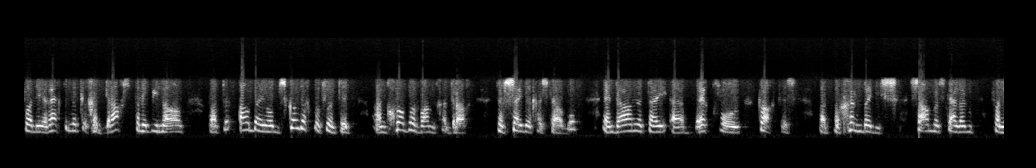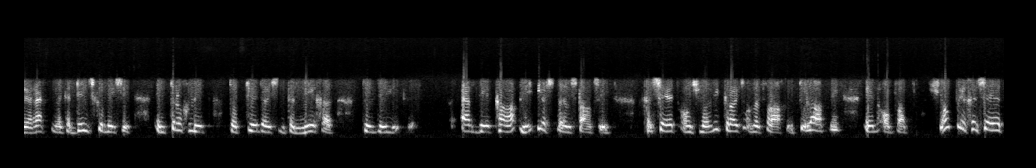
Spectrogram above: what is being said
van die regterlike gedragstribunaal wat albei hom skuldig bevind het aan grove wangedrag tersyde gestel word en daar het hy 'n uh, wegvol klagtes wat begin by die samestelling van die regtelike dienskommissie en terugloop tot 2009 toe die RDK in die eerste instansie gesê het ons wil nie kruisondervraging toelaat nie en op wat Shoppie gesê het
